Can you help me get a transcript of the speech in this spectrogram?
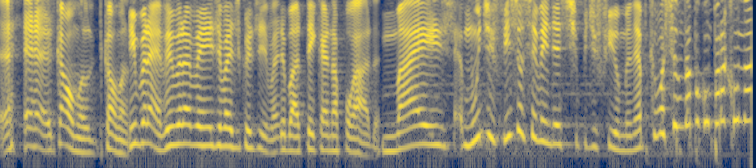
É, calma, calma. Em breve, em breve a gente vai discutir, vai debater e cair na porrada. Mas é muito difícil você vender esse tipo de filme, né? Porque você não dá pra comparar com nada,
